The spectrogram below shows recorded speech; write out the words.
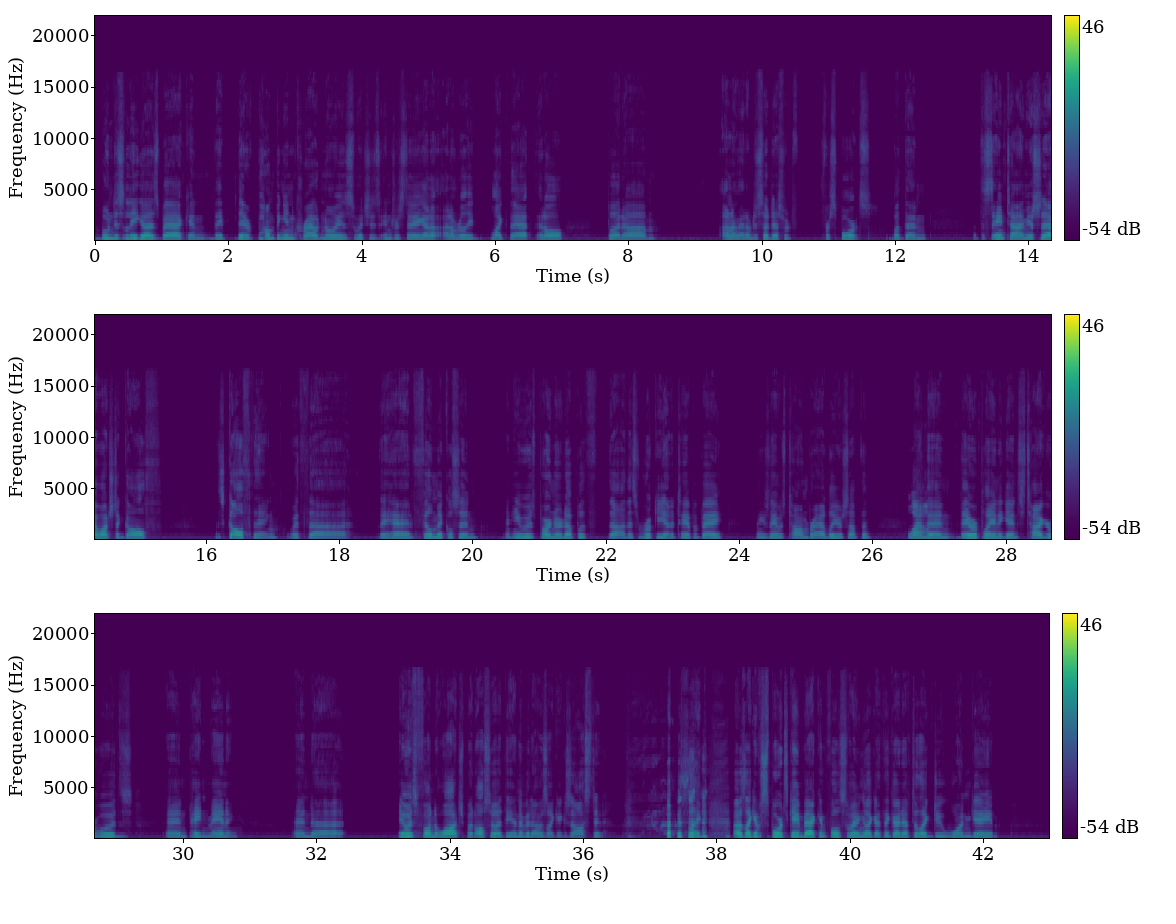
Bundesliga is back, and they they're pumping in crowd noise, which is interesting. I don't I don't really like that at all, but um, I don't know, man. I'm just so desperate for sports. But then at the same time, yesterday I watched a golf this golf thing with uh, they had Phil Mickelson, and he was partnered up with uh, this rookie out of Tampa Bay. I think his name was Tom Bradley or something. Wow. And then they were playing against Tiger Woods and Peyton Manning, and uh, it was fun to watch. But also at the end of it, I was like exhausted. I was like, I was like, if sports came back in full swing, like I think I'd have to like do one game.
